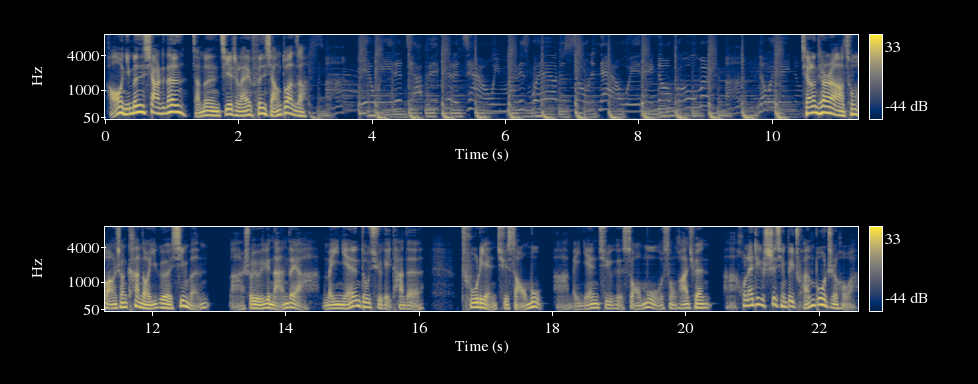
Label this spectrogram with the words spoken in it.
好，你们下着单，咱们接着来分享段子。前两天啊，从网上看到一个新闻啊，说有一个男的呀，每年都去给他的初恋去扫墓啊，每年去扫墓送花圈啊。后来这个事情被传播之后啊，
